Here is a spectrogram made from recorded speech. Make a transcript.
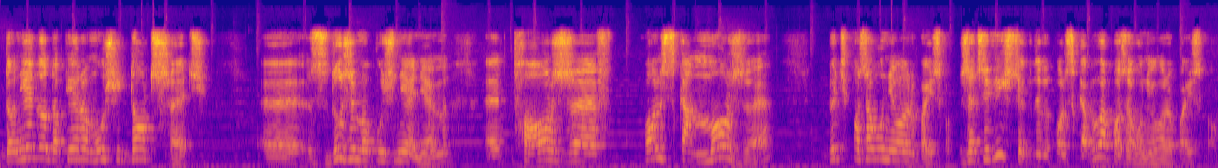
do niego dopiero musi dotrzeć e, z dużym opóźnieniem e, to, że Polska może być poza Unią Europejską. Rzeczywiście, gdyby Polska była poza Unią Europejską,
